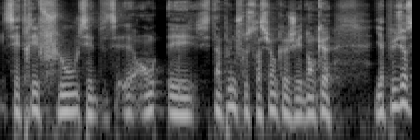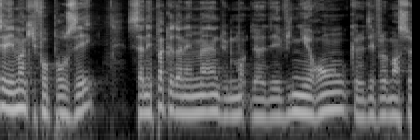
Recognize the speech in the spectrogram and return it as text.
c'est très flou. C'est, c'est- on- et c'est un peu une frustration que j'ai. Donc, euh, il y a plusieurs éléments qu'il faut poser. Ça n'est pas que dans les mains du, des vignerons que le développement se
